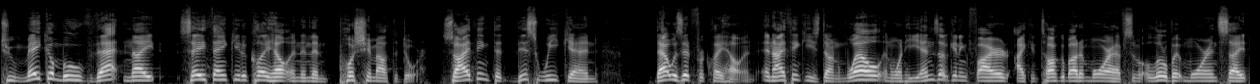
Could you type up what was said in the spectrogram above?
to make a move that night, say thank you to Clay Helton, and then push him out the door. So I think that this weekend, that was it for Clay Helton. And I think he's done well. And when he ends up getting fired, I can talk about it more. I have some, a little bit more insight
